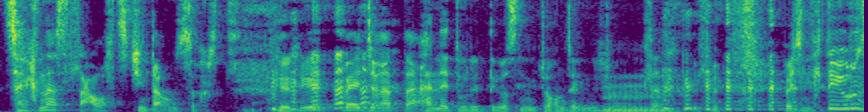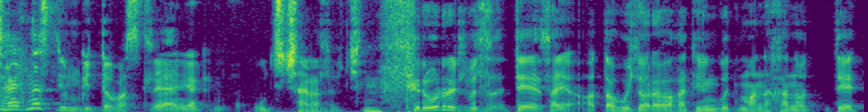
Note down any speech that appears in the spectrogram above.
Саяхнаас л авалцж чинь та үсэ гарт. Тэгээд байж байгаад ханаа түрээдэг бас нэг жоохон загнаж байна. Байж. Гэтэ ер нь саяхнаас л ерөнхийдөө бас яг үзэж хараал байж. Тэгэхээр өөрөөр хэлбэл тэ сая одоо хөл орой байгаа тэгэнгүүт манай ханууд тэ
